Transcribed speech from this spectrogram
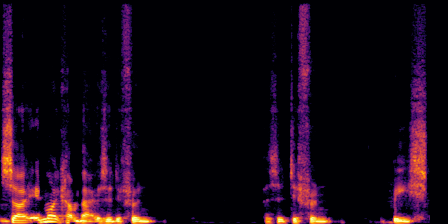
So it might come back as a different as a different beast.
